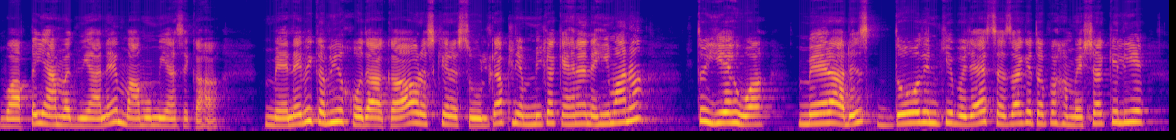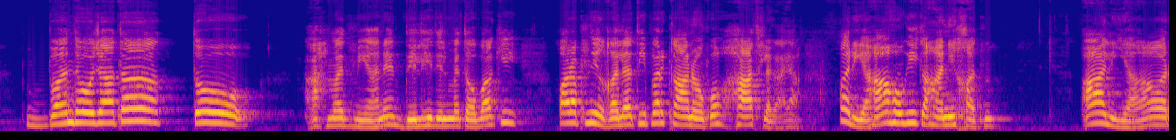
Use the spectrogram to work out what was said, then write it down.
واقعی احمد میاں نے مامو میاں سے کہا، میں نے بھی کبھی خدا کا اور اس کے رسول کا، اپنی امی کا کہنا نہیں مانا۔ تو یہ ہوا، میرا رزق دو دن کی بجائے سزا کے طور پر ہمیشہ کے لیے بند ہو جاتا۔ تو احمد میاں نے دل ہی دل میں توبہ کی اور اپنی غلطی پر کانوں کو ہاتھ لگایا اور یہاں ہوگی کہانی ختم۔ عالیہ اور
